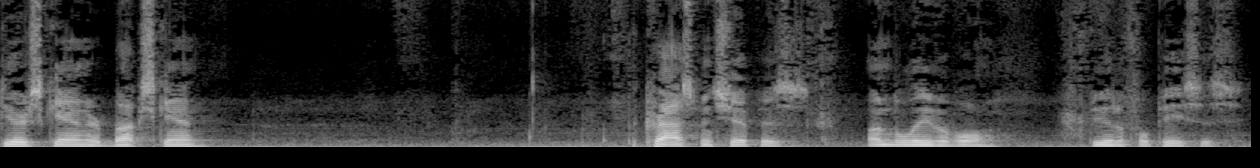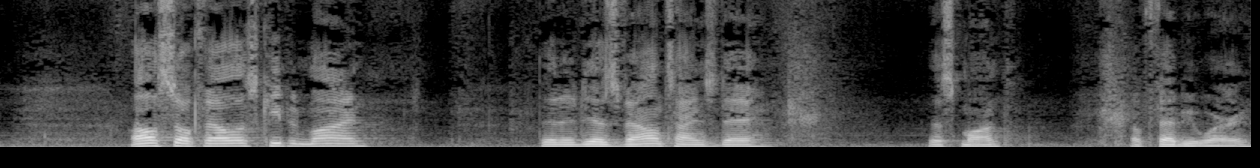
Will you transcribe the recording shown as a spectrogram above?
deerskin or buckskin. The craftsmanship is unbelievable. Beautiful pieces. Also, fellas, keep in mind that it is Valentine's Day this month of February.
